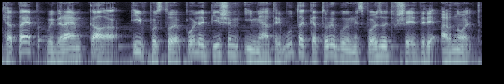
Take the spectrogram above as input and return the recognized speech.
Для Type выбираем Color и в пустое поле пишем имя атрибута, который будем использовать в шейдере Arnold.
